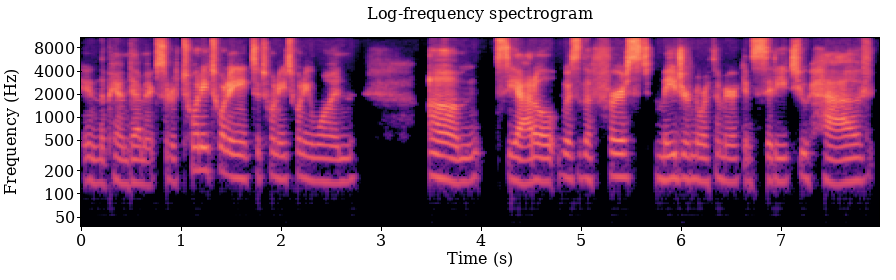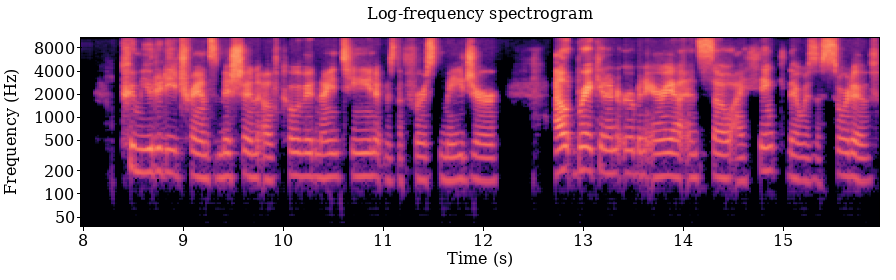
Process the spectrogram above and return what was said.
in the pandemic, sort of 2020 to 2021. Um, Seattle was the first major North American city to have community transmission of COVID 19. It was the first major outbreak in an urban area. And so I think there was a sort of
